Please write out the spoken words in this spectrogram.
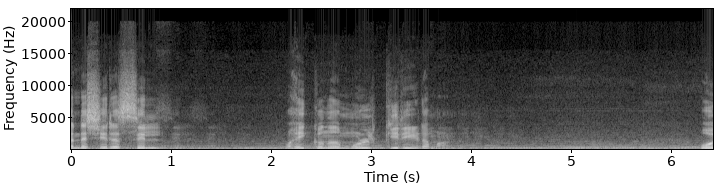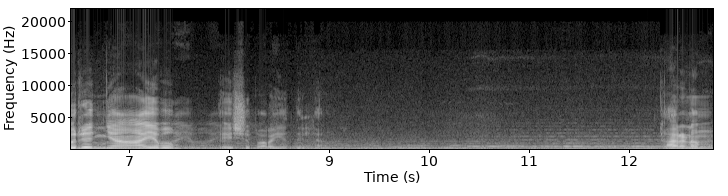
തന്റെ ശിരസിൽ വഹിക്കുന്നത് മുൾക്കിരീടമാണ്. ഒരു ന്യായവും യേശു പറയുന്നില്ല. കാരണം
